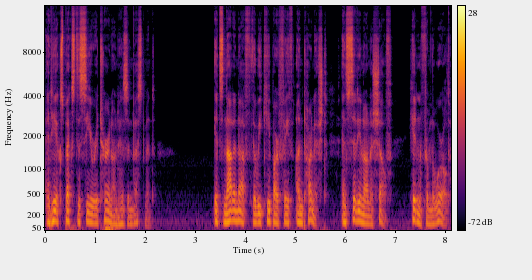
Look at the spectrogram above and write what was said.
and he expects to see a return on his investment. It's not enough that we keep our faith untarnished and sitting on a shelf, hidden from the world.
